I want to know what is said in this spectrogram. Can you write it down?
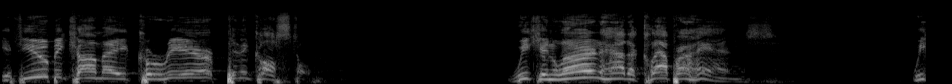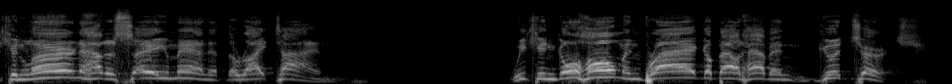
If you become a career Pentecostal, we can learn how to clap our hands. We can learn how to say amen at the right time. We can go home and brag about having good church.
